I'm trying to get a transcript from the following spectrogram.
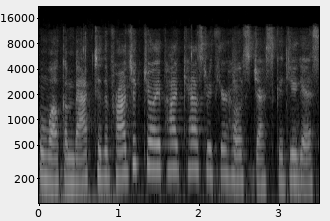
Welcome back to the Project Joy podcast with your host, Jessica Dugas.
